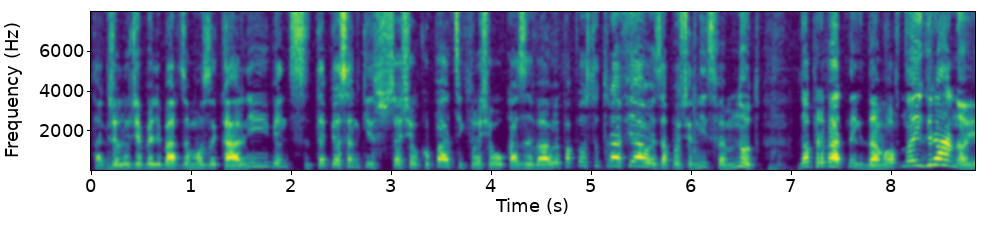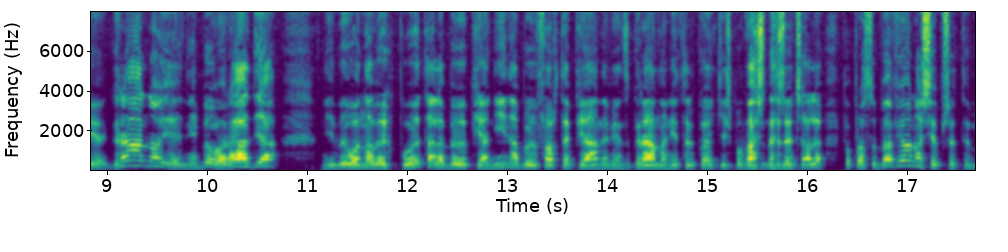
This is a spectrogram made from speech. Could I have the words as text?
także ludzie byli bardzo muzykalni, więc te piosenki w czasie okupacji, które się ukazywały, po prostu trafiały za pośrednictwem nut do prywatnych domów, no i grano je, grano je, nie było radia, nie było nowych płyt, ale były pianina, były fortepiany, więc grano nie tylko jakieś poważne rzeczy, ale po prostu bawiono się przy tym.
